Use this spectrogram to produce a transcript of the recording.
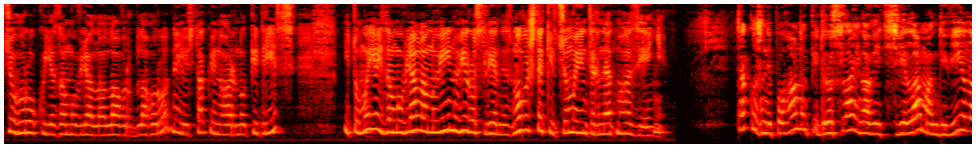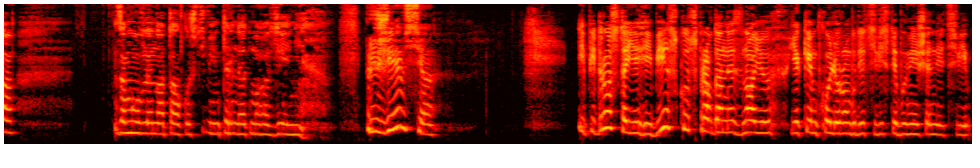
цього року я замовляла лавр благородний, і ось так він гарно підріс. І тому я й замовляла нові нові рослини, знову ж таки, в цьому інтернет-магазині. Також непогано підросла і навіть свіла, мандивіла, замовлена також в інтернет-магазині. Прижився і підростає гібіскус, правда, не знаю, яким кольором буде цвісти, бо він ще не цвів.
